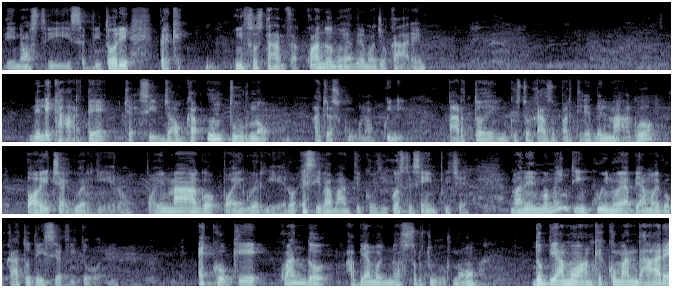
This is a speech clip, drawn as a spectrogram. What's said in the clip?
dei nostri servitori perché in sostanza quando noi andremo a giocare nelle carte cioè, si gioca un turno a ciascuno, quindi parto, in questo caso partirebbe il mago, poi c'è il guerriero, poi il mago, poi il guerriero e si va avanti così. Questo è semplice, ma nel momento in cui noi abbiamo evocato dei servitori, ecco che quando abbiamo il nostro turno dobbiamo anche comandare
